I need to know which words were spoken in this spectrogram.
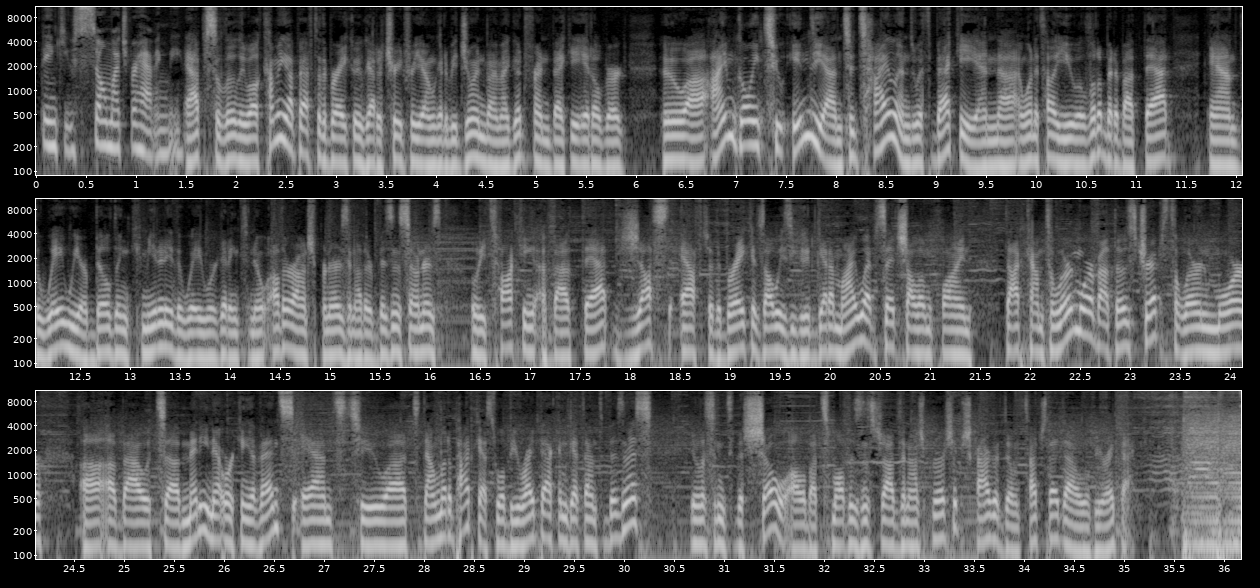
Thank you so much for having me. Absolutely. Well, coming up after the break, we've got a treat for you. I'm going to be joined by my good friend Becky Edelberg, who uh, I'm going to India and to Thailand with Becky, and uh, I want to tell you a little bit about that and the way we are building community, the way we're getting to know other entrepreneurs and other business owners. We'll be talking about that just after the break. As always, you could get on my website, shalomklein.com, to learn more about those trips, to learn more uh, about uh, many networking events and to, uh, to download a podcast. We'll be right back and get down to business. You're listening to the show all about small business jobs and entrepreneurship. Chicago, don't touch that dial. We'll be right back.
